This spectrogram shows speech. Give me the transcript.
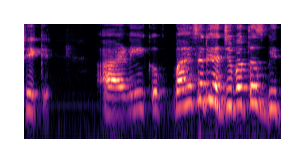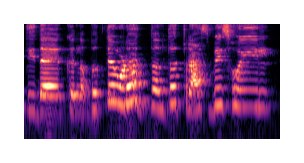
ठीक आहे. आणि माझ्यासाठी अजिबातच भीतीदायक न- फक्त एवढा नंतर त्रासबीस होईल.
